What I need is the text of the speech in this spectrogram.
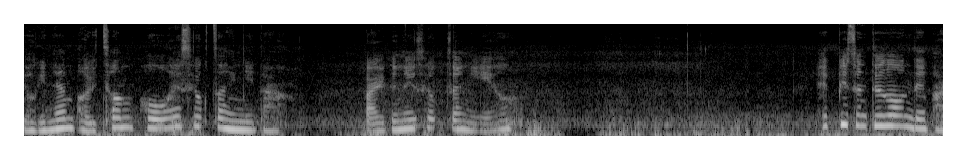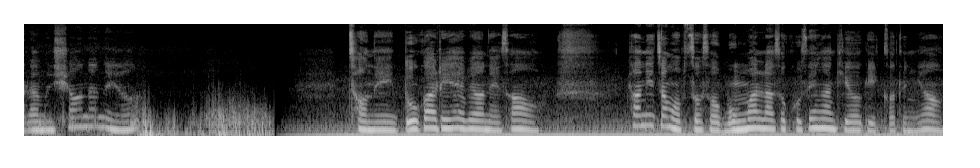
여기는 벌천포 해수욕장입니다. 맑은 해수욕장이에요. 햇빛은 뜨거운데 바람은 시원하네요. 전에 노가리 해변에서 편의점 없어서 목말라서 고생한 기억이 있거든요.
